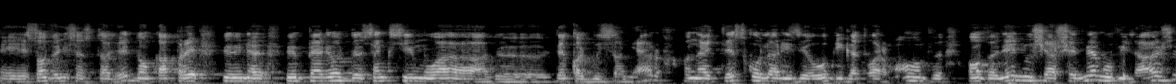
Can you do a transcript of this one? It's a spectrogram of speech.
et sont venus s'installer. Donc après une, une période de 5-6 mois d'école buissonnière, on a été scolarisé obligatoirement. On, venait nous chercher même au village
